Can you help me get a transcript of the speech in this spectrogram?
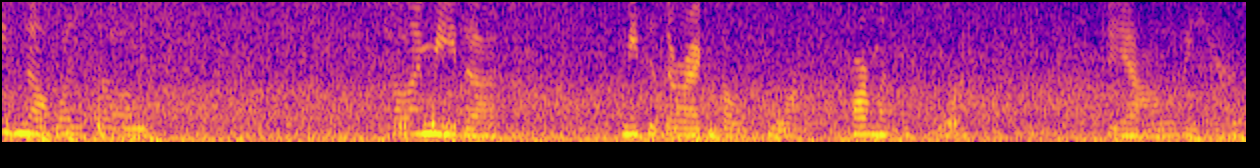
Edna was um, telling me that meet at the Rexall store, pharmacy store. So yeah, I'll be here.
